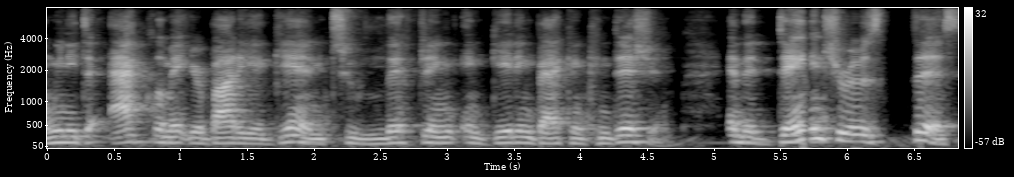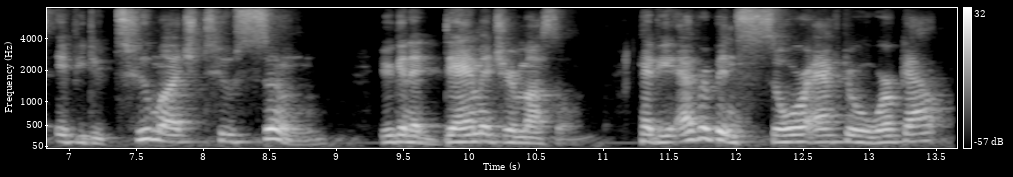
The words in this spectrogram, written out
And we need to acclimate your body again to lifting and getting back in condition. And the danger is this if you do too much too soon, you're going to damage your muscle. Have you ever been sore after a workout?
